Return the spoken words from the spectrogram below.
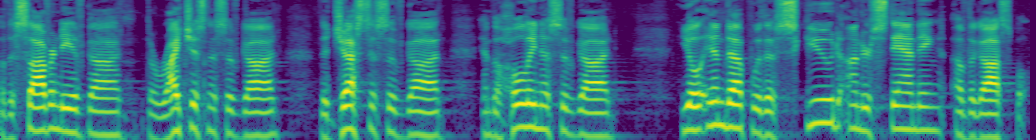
of the sovereignty of God, the righteousness of God, the justice of God, and the holiness of God, you'll end up with a skewed understanding of the gospel.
